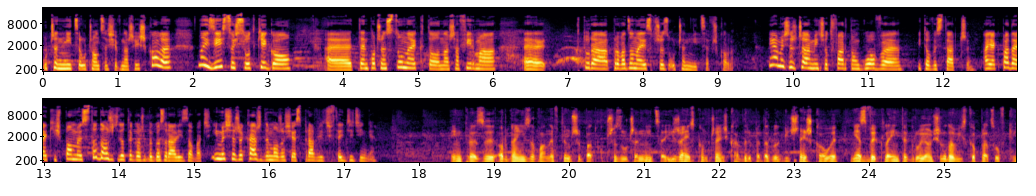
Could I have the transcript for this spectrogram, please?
uczennice uczące się w naszej szkole, no i zjeść coś słodkiego. E, Ten poczęstunek to nasza firma, e, która prowadzona jest przez uczennice w szkole. Ja myślę, że trzeba mieć otwartą głowę i to wystarczy. A jak pada jakiś pomysł, to dążyć do tego, żeby go zrealizować. I myślę, że każdy może się sprawdzić w tej dziedzinie. Imprezy organizowane w tym przypadku przez uczennice i żeńską część kadry pedagogicznej szkoły niezwykle integrują środowisko placówki.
